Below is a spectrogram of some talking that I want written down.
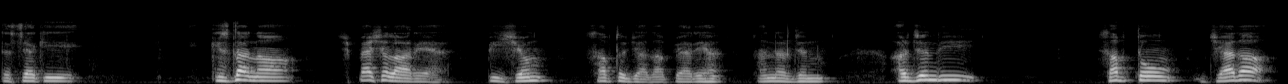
ਦੱਸਿਆ ਕਿ ਕਿਸ ਦਾ ਨਾਂ ਸਪੈਸ਼ਲ ਆ ਰਿਹਾ ਹੈ? ਭੀਸ਼ਮ। ਸਭ ਤੋਂ ਜ਼ਿਆਦਾ ਪਿਆਰੇ ਹਨ ਸਨ ਅਰਜਨ ਨੂੰ। ਅਰਜਨ ਦੀ ਸਭ ਤੋਂ ਜ਼ਿਆਦਾ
